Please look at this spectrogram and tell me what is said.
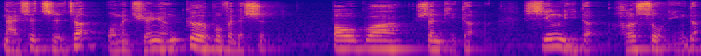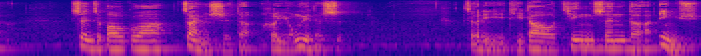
乃是指着我们全人各部分的事，包括身体的、心理的和属灵的，甚至包括暂时的和永远的事。这里提到今生的应许，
